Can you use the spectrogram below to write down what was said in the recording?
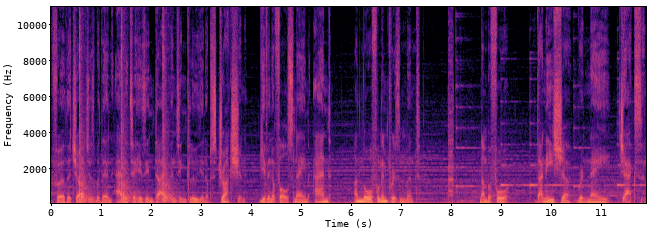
Further charges were then added to his indictment including obstruction, giving a false name, and unlawful imprisonment. Number 4. Danisha Renee Jackson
